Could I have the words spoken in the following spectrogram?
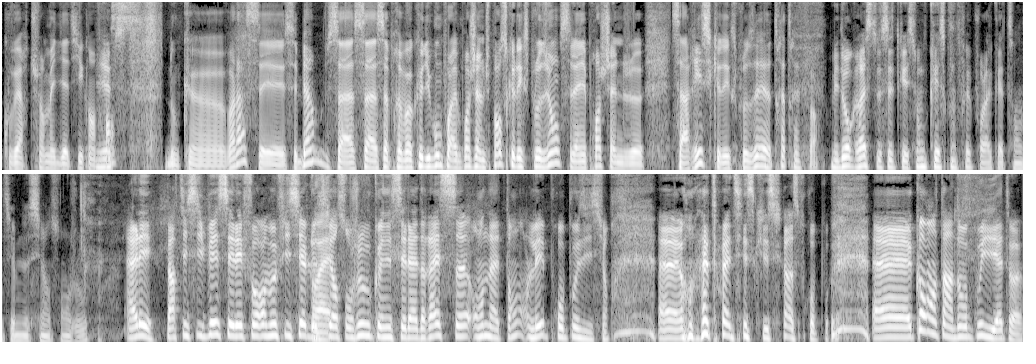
couverture médiatique en Yes. France. Donc voilà, c'est bien. Ça, ça, ça prévoit que du bon pour l'année prochaine. Je pense que l'explosion, c'est l'année prochaine. Je, ça risque d'exploser très très fort. Mais donc reste cette question, qu'est-ce qu'on fait pour la 400e de Silence on Joue? Allez, participez, c'est les forums officiels de Ouais. Silence on Joue, vous connaissez l'adresse, on attend les propositions. Euh, on attend la discussion à ce propos. Euh, Corentin, donc oui, à toi.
